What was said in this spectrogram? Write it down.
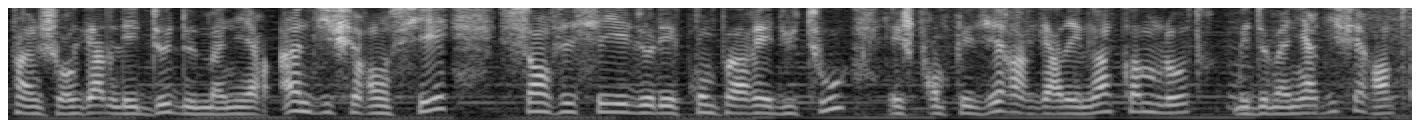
pas, je regarde les deux de manière indifférenciée, sans essayer de les comparer du tout. Et je prends plaisir à regarder l'un comme l'autre, mais de manière différente.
